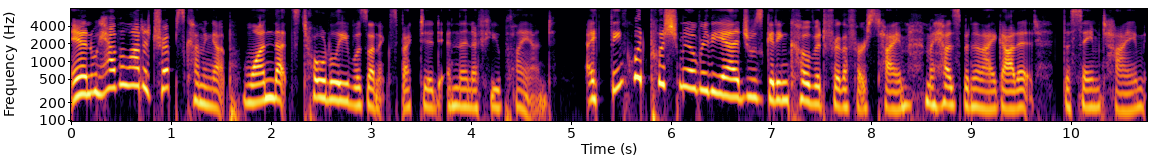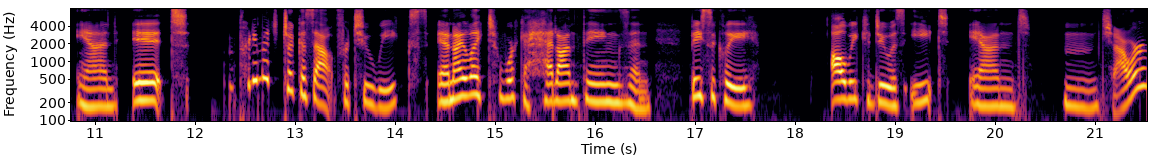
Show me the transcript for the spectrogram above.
And we have a lot of trips coming up. One that's totally was unexpected, and then a few planned. I think what pushed me over the edge was getting COVID for the first time. My husband and I got it the same time, and it pretty much took us out for two weeks. And I like to work ahead on things, and basically, all we could do was eat and mm, shower,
